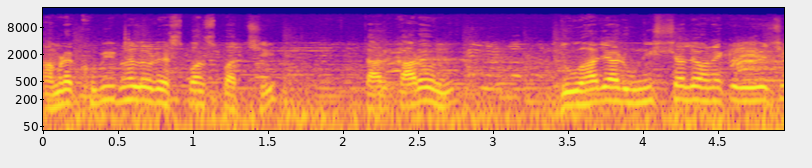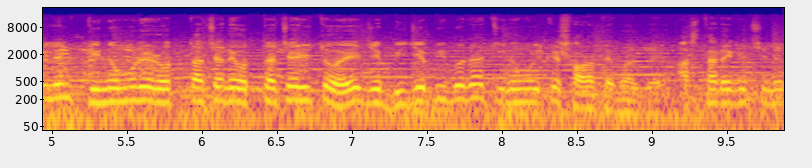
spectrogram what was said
আমরা খুবই ভালো রেসপন্স পাচ্ছি। তার কারণ দু হাজার উনিশ সালে অনেকে ভেবেছিলেন তৃণমূলের অত্যাচারে অত্যাচারিত হয়ে যে বিজেপি বোধহয় তৃণমূলকে সরাতে পারবে। আস্থা রেখেছিলেন।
